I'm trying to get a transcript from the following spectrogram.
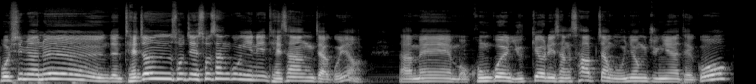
보시면은 대전 소재 소상공인이 대상자고요. 다음에 뭐 공고일 6개월 이상 사업장 운영 중이어야 되고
